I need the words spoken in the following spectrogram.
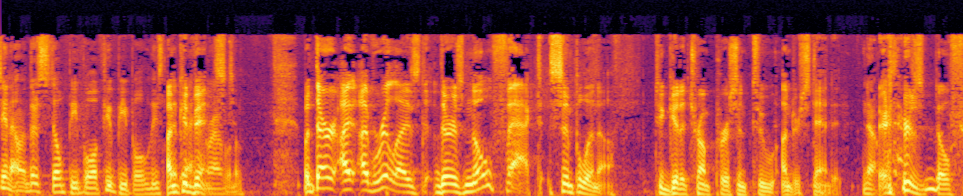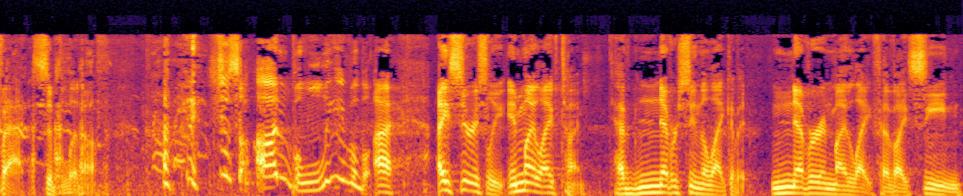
you know, there's still people, a few people at least. I'm that hang around convinced. But there, I, I've realized there's no fact simple enough to get a Trump person to understand it. No. There- there's no fact simple enough. I mean, it's just unbelievable. I, I seriously, in my lifetime, have never seen the like of it. Never in my life have I seen,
